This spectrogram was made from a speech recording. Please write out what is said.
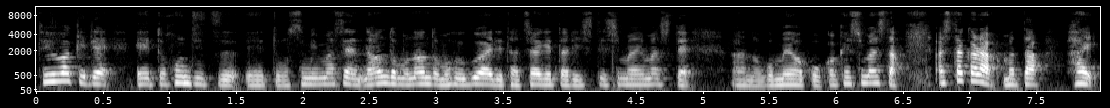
というわけで、えっ、ー、と、本日、えっ、ー、と、すみません。何度も何度も不具合で立ち上げたりしてしまいまして、あの、ご迷惑をおかけしました。明日からまた、はい。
